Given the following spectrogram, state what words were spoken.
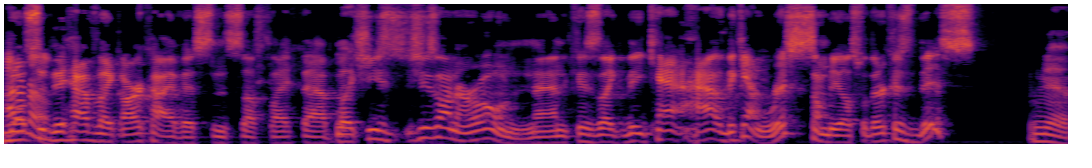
I don't mostly know. they have like archivists and stuff like that, but Like- she's she's on her own, man, because like they can't have they can't risk somebody else with her because this. Yeah.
